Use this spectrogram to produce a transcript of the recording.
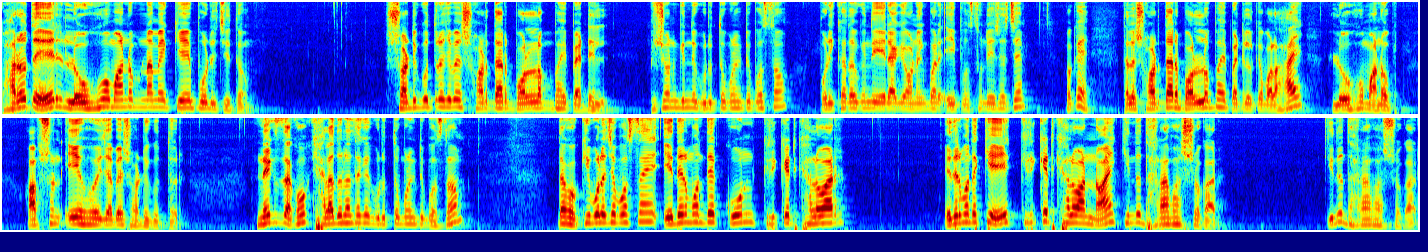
ভারতের লৌহ মানব নামে কে পরিচিত? সঠিক উত্তর হিসেবে সর্দার বল্লভভাই প্যাটেল। ভীষণ কিন্তু গুরুত্বপূর্ণ একটি প্রশ্ন। পরীক্ষাতেও কিন্তু এর আগে অনেকবার এই প্রশ্নটি এসেছে। ওকে? তাহলে সর্দার বল্লভভাই প্যাটেলকে বলা হয় লৌহ মানব। অপশন এ হয়ে যাবে সঠিক উত্তর। নেক্সট দেখো, খেলাধুলা থেকে গুরুত্বপূর্ণ একটি প্রশ্ন। দেখো, কি বলেছে প্রশ্নে? এদের মধ্যে কোন ক্রিকেট খেলোয়াড় এদের মধ্যে কে? ক্রিকেট খেলোয়াড় নয়, কিন্তু ধারাভাষ্যকার। কিন্তু ধারাভাষ্যকার,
